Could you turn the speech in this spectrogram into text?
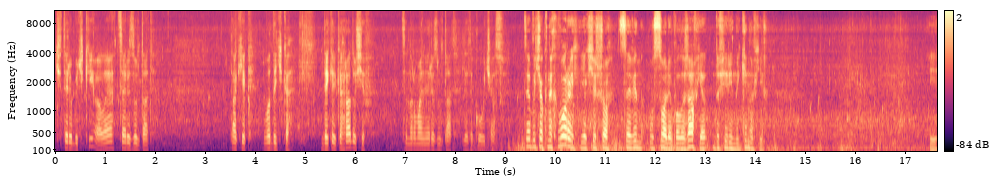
Чотири бички, але це результат. Так як водичка декілька градусів, це нормальний результат для такого часу. Це бичок не хворий, якщо що, це він у солі полежав, я до фіріни кинув їх. І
